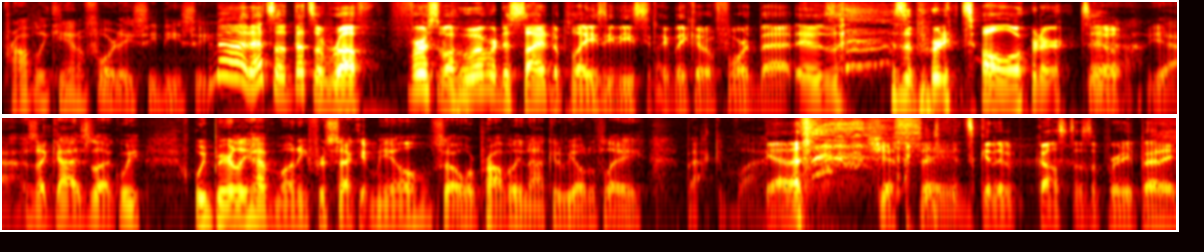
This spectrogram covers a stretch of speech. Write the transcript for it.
probably can't afford ACDC. No, that's a that's a rough. First of all, whoever decided to play ACDC like they could afford that is is a pretty tall order too. Yeah, yeah. I was like, guys, look, we we barely have money for second meal, so we're probably not going to be able to play Back in Black. Yeah, that's Just saying. it's gonna cost us a pretty penny,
